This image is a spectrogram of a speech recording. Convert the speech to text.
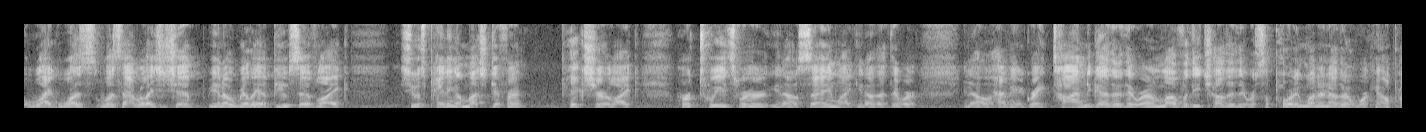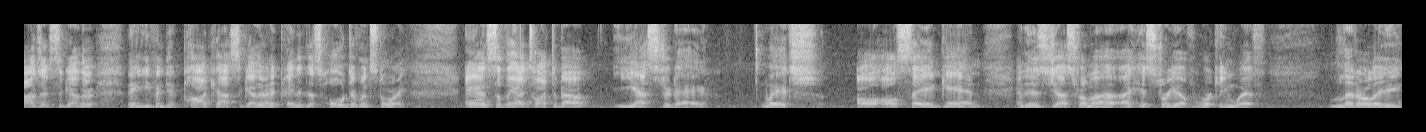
like, was, was that relationship, you know, really abusive? Like, she was painting a much different picture. Like, her tweets were, you know, saying like, you know, that they were, you know, having a great time together, they were in love with each other, they were supporting one another and working on projects together, they even did podcasts together, and it painted this whole different story. And something I talked about yesterday, which I'll, I'll say again, and this is just from a, a history of working with literally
